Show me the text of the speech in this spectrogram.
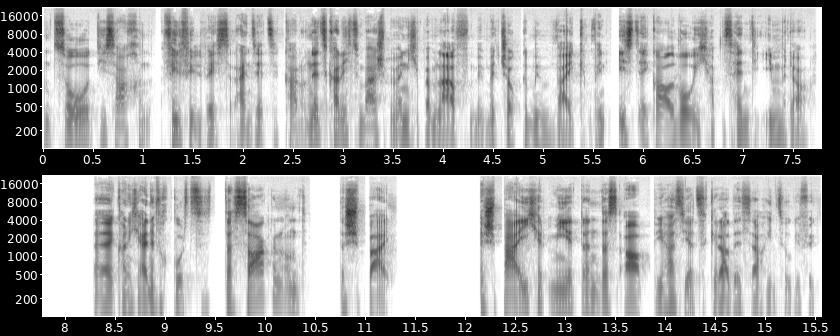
und so die Sachen viel, viel besser einsetzen kann. Und jetzt kann ich zum Beispiel, wenn ich beim Laufen bin, beim Joggen bin, beim Biken bin, ist egal wo, ich habe das Handy immer da, äh, kann ich einfach kurz das sagen und das speichert mir dann das ab, ja, sie hat es gerade jetzt auch hinzugefügt,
